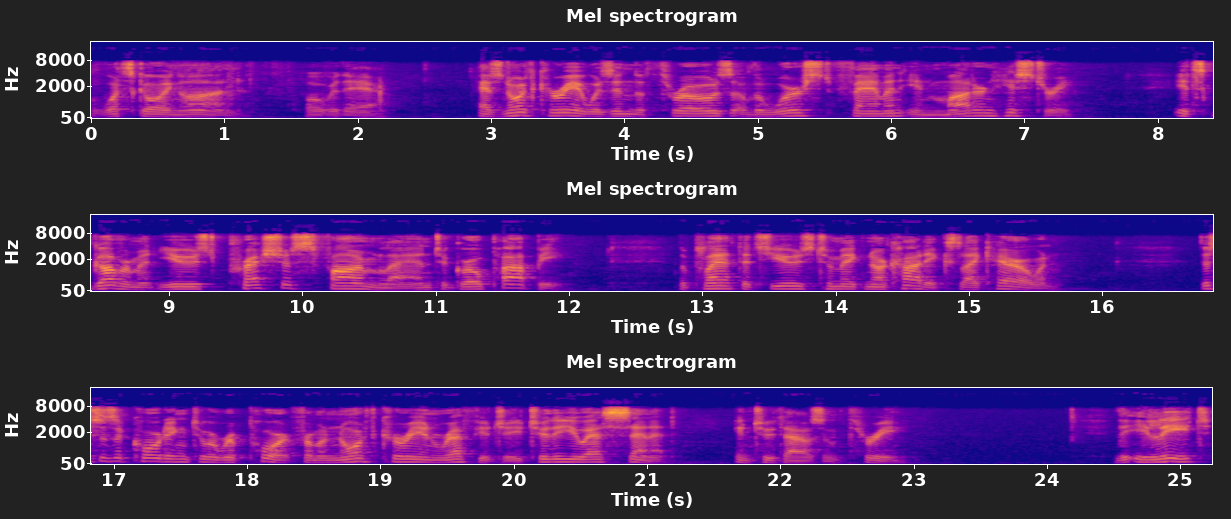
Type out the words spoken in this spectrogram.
what's going on over there. As North Korea was in the throes of the worst famine in modern history, its government used precious farmland to grow poppy, the plant that's used to make narcotics like heroin. This is according to a report from a North Korean refugee to the U.S. Senate in 2003. The elite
